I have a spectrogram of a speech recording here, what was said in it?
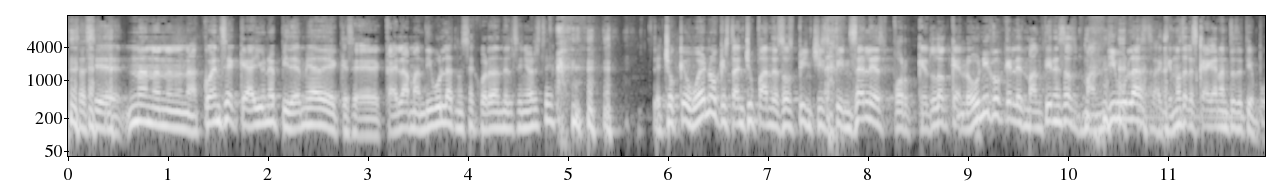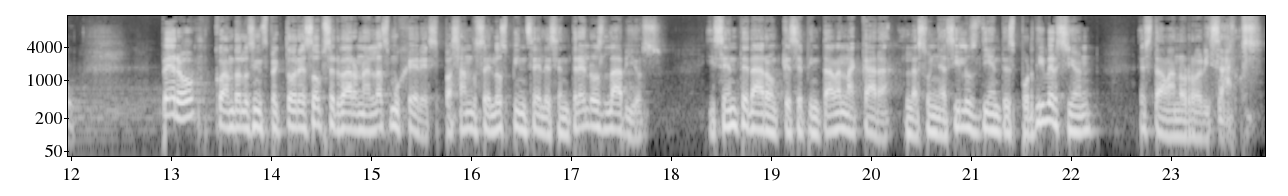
es así de no, no, no, no, no. Acuérdense que hay una epidemia de que se cae la mandíbula. ¿No se acuerdan del señor este? De hecho, qué bueno que están chupando esos pinches pinceles, porque es lo que lo único que les mantiene esas mandíbulas a que no se les caigan antes de tiempo. Pero cuando los inspectores observaron a las mujeres pasándose los pinceles entre los labios y se enteraron que se pintaban la cara, las uñas y los dientes por diversión, estaban horrorizados.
